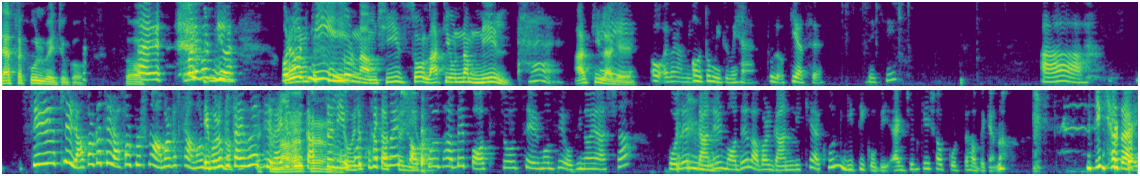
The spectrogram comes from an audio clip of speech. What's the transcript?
that's a cool way to go so What about me? What about me? সুন্দর নাম শি ইজ সো লাকি ওর নাম নীল। হ্যাঁ। আর কি লাগে? ও এবার আমি। ও তুমি তুমি হ্যাঁ তুলো কি আছে? দেখি। আহ সিরিয়াসলি রাফার কাছে রাফার প্রশ্ন আমার কাছে আমার এবারও কি তাই হয়েছে এটা খুবই কাকতালীয় এটা খুবই কাকতালীয়। সফলভাবে পথ চলছে এর মধ্যে অভিনয় আসা হলেন গানের মডেল আবার গান লিখে এখন গীতি কবি একজনকেই সব করতে হবে কেন? ইচ্ছা তাই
